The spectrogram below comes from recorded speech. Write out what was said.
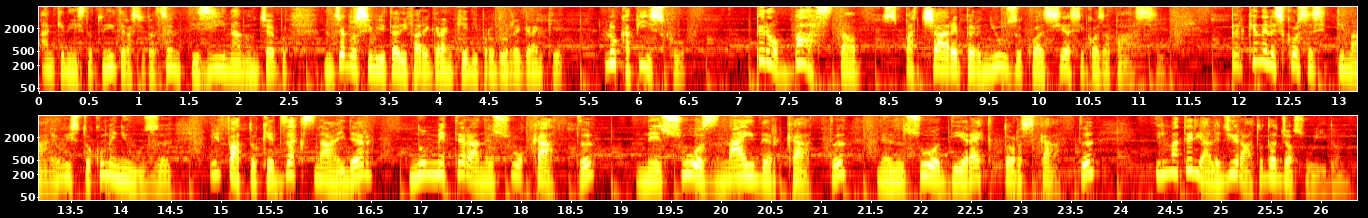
anche negli Stati Uniti la situazione è tesina, non c'è, non c'è possibilità di fare granché, di produrre granché. Lo capisco, però basta spacciare per news qualsiasi cosa passi perché nelle scorse settimane ho visto come news il fatto che Zack Snyder non metterà nel suo cut, nel suo Snyder Cut, nel suo Director's Cut, il materiale girato da Joss Whedon.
